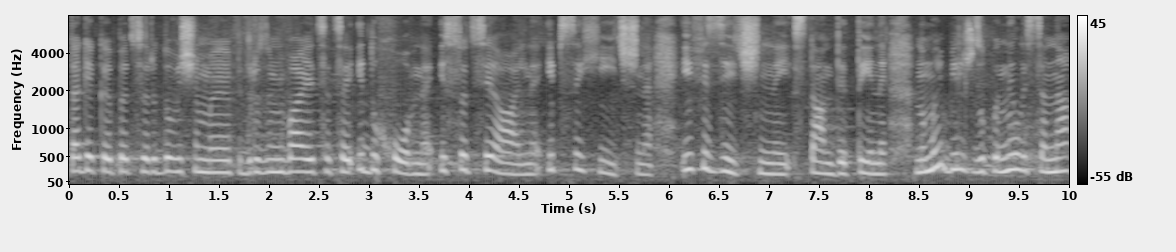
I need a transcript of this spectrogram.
Так як під середовищем підрозумівається це і духовне, і соціальне, і психічне, і фізичний стан дитини. Ну ми більш зупинилися на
